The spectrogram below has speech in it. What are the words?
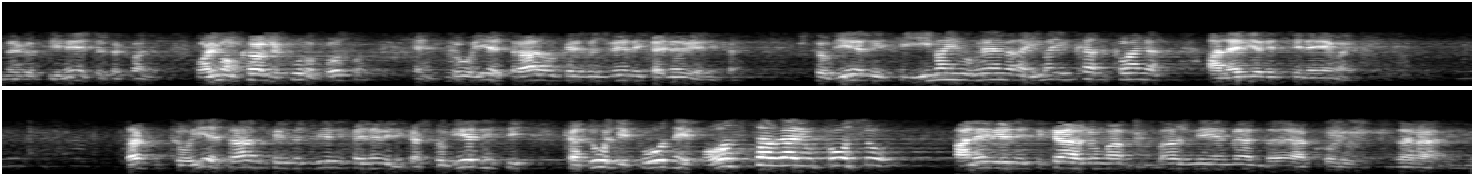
nego ti nećeš da klanjaš. Pa imam, kaže, puno posla. E, tu je razlika između vjernika i nevjernika. Što vjernici imaju vremena, imaju kad klanjati, a nevjernici nemaju. Tako, to je razlika između vjernika i nevjernika. Što vjernici, kad dođe podne, ostavljaju posao, a nevjernici kažu, ma, važnije je da ja koju zaradim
